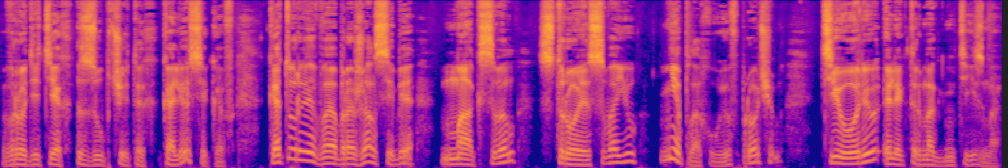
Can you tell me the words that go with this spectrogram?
вроде тех зубчатых колесиков, которые воображал себе Максвелл, строя свою, неплохую, впрочем, теорию электромагнетизма.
